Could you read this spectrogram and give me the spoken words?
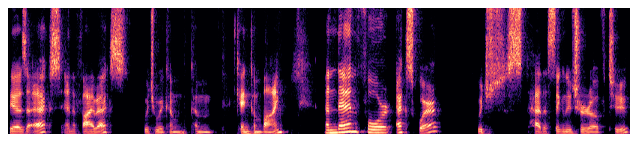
there's an x and a 5x, which we can, com can combine. And then for x squared, which had a signature of 2,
